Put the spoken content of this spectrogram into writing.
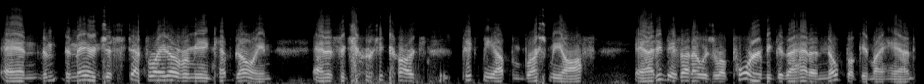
And the, the mayor just stepped right over me and kept going. And the security guards picked me up and brushed me off. And I think they thought I was a reporter because I had a notebook in my hand.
